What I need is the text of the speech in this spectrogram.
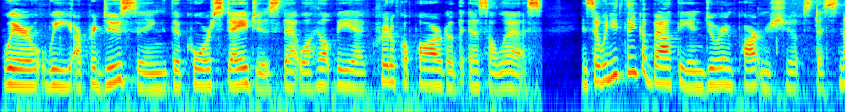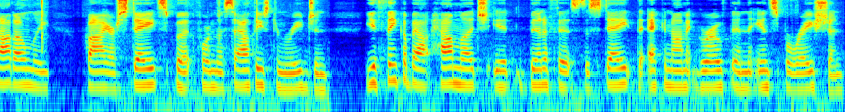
where we are producing the core stages that will help be a critical part of the SLS. And so when you think about the enduring partnerships that's not only by our states, but from the southeastern region, you think about how much it benefits the state, the economic growth, and the inspiration.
